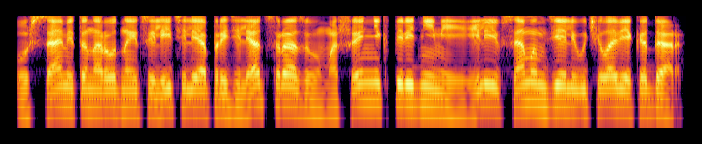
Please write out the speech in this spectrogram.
Уж сами-то народные целители определят сразу, мошенник перед ними или в самом деле у человека дар.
